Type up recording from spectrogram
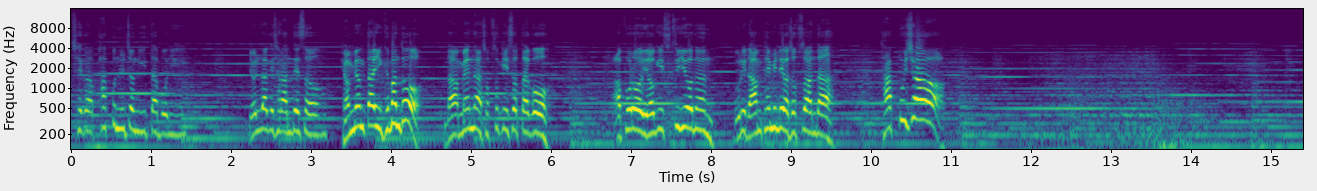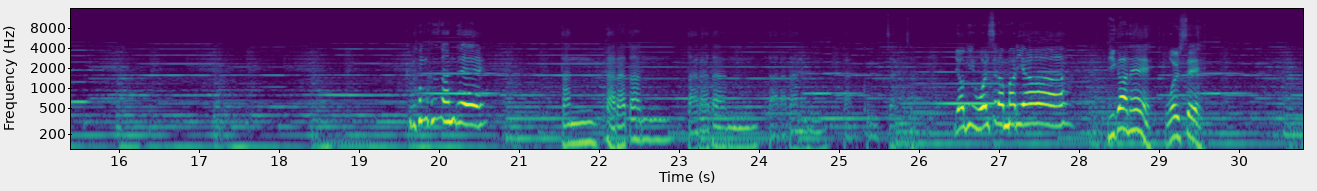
제가 바쁜 일정이 있다 보니 연락이 잘 안 돼서 변명 따윈 그만둬. 나 맨날 접속해 있었다고. 앞으로 여기 스튜디오는 우리 람 패밀리가 접수한다. 다 부셔! 그것만 산대 딴 따라단 따라단 따라단 딴꿈짝짝 여기 월세란 말이야. 네가 내 월세.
